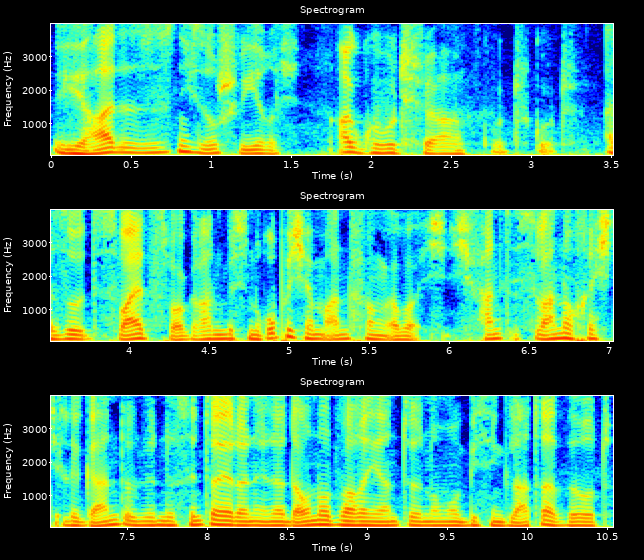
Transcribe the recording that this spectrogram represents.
Ja, das ist nicht so schwierig. Ah, gut, ja, gut, gut. Also, das war jetzt zwar gerade ein bisschen ruppig am Anfang, aber ich, ich fand, es war noch recht elegant und wenn das hinterher dann in der Download-Variante nochmal ein bisschen glatter wird.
